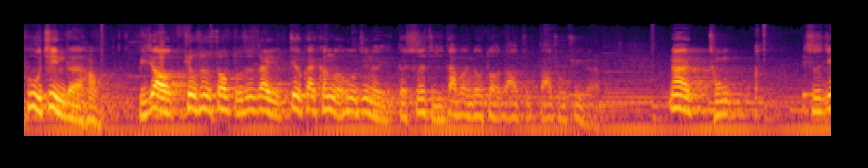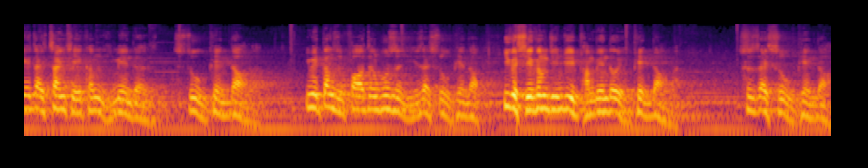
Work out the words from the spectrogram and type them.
附近的哈，比较就是说不是在就在坑口附近的的尸体，大部分都都拉出拉出去了。那从直接在山斜坑里面的十五片道了，因为当时发生事情是在十五片道，一个斜坑进去旁边都有片道嘛，是在十五片道。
